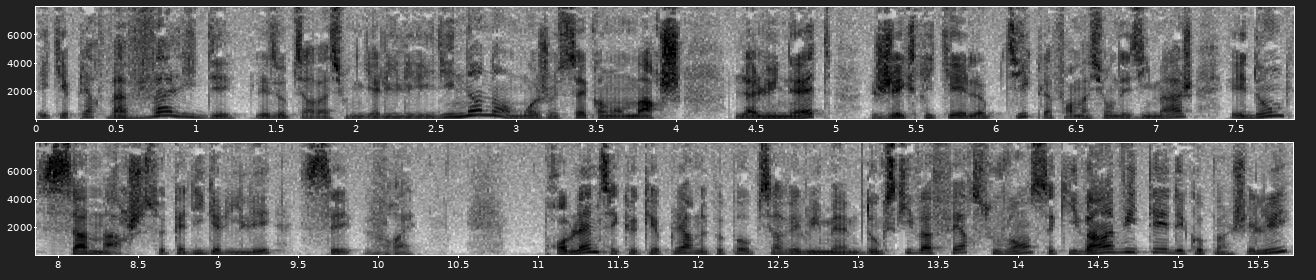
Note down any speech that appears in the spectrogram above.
et Kepler va valider les observations de Galilée. Il dit non, non, moi je sais comment marche la lunette, j'ai expliqué l'optique, la formation des images, et donc ça marche. Ce qu'a dit Galilée, c'est vrai. Problème, c'est que Kepler ne peut pas observer lui-même. Donc ce qu'il va faire souvent, c'est qu'il va inviter des copains chez lui.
